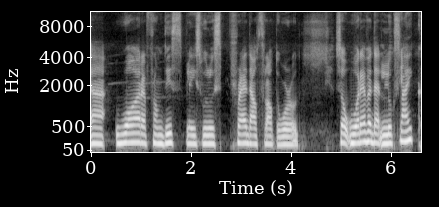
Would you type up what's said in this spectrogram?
uh, water from this place will spread out throughout the world. So, whatever that looks like,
